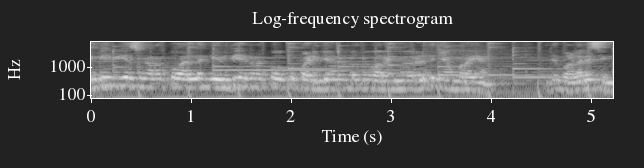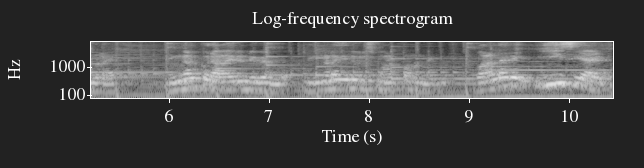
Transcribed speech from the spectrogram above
എം ബി ബി എസ് കണക്കോ അല്ലെങ്കിൽ എം ബി എ കണക്കോ ഒക്കെ പഠിക്കാനുണ്ടോ എന്ന് പറയുന്നവരടുത്ത് ഞാൻ പറയാണ്. ഇത് വളരെ സിമ്പിളായി നിങ്ങൾക്ക് ഒരു ആയിരം ഉണ്ട് നിങ്ങളുടെ കയ്യിൽ ഒരു സ്മാർട്ട് ഫോൺ ഉണ്ടെങ്കിൽ വളരെ ഈസി ആയിട്ട്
